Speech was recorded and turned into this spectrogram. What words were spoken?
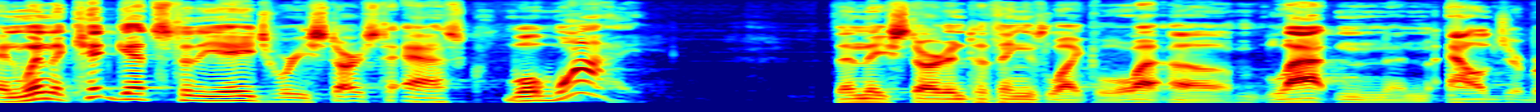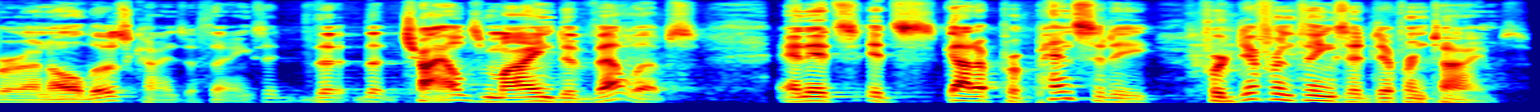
And when the kid gets to the age where he starts to ask, well, why? Then they start into things like uh, Latin and algebra and all those kinds of things. The, the child's mind develops, and it's, it's got a propensity for different things at different times.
